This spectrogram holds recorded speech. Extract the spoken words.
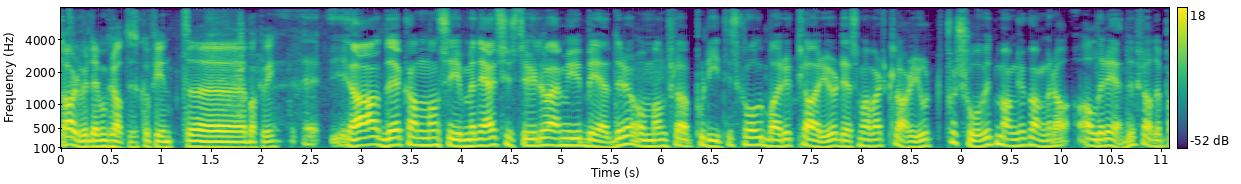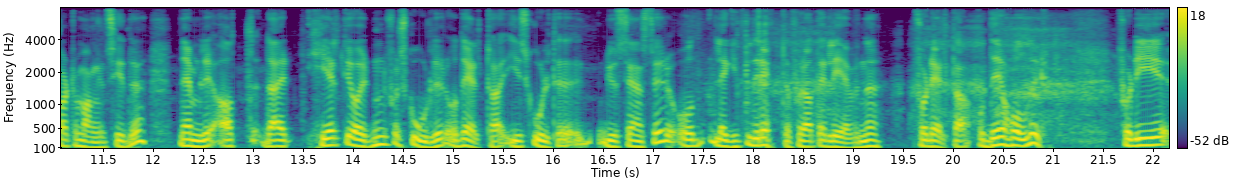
Da er det vel demokratisk og fint, eh, Bakkevig? Ja, det kan man si. Men jeg syns det ville være mye bedre om man fra politisk hold bare klargjør det som har vært klargjort for så vidt mange ganger allerede fra departementets side, nemlig at det er helt i orden for skoler å delta i skolegudstjenester og legge til rette for at elevene får delta. Og det holder. Fordi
